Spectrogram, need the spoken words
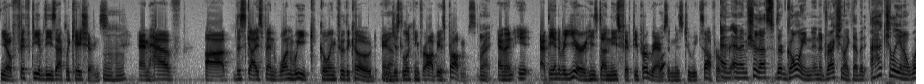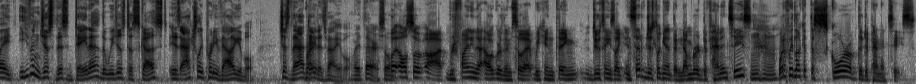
you know, 50 of these applications Mm-hmm. and have. Uh, this guy spent one week going through the code and Yeah. just looking for obvious problems. Right. And then it, at the end of a year, he's done these 50 programs in his two weeks off. Or And, and I'm sure that's they're going in a direction like that. But actually, in a way, even just this data that we just discussed is actually pretty valuable. Just that Right. data is valuable right there. So but also uh, refining the algorithm so that we can thing do things like instead of just looking at the number of dependencies, Mm-hmm. what if we look at the score of the dependencies?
